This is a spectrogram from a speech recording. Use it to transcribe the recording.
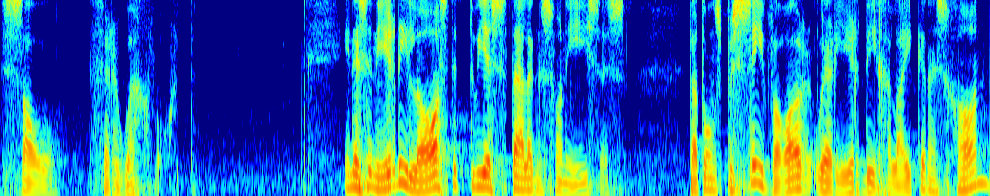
sal verhoog word. En is in hierdie laaste twee stellings van Jesus dat ons besef waaroor hierdie gelykenis gaan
